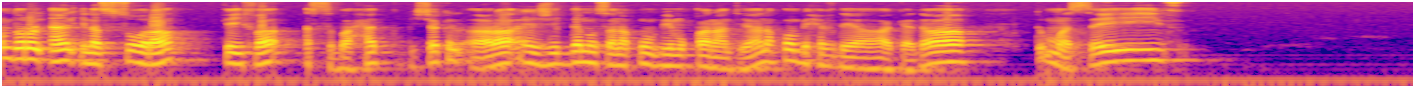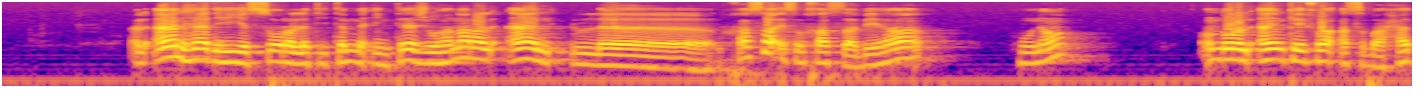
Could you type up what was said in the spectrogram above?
انظروا الآن إلى الصورة كيف أصبحت بشكل رائع جدا. وسنقوم بمقارنتها. نقوم بحفظها هكذا. ثم سيف الآن هذه هي الصورة التي تم إنتاجها. نرى الآن الخصائص الخاصة بها. هنا. انظروا الآن كيف أصبحت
